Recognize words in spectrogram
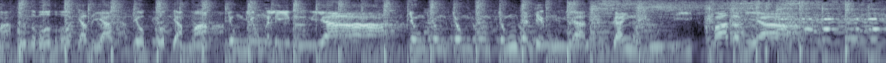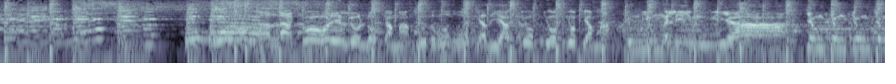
မှာသူသဘောသဘောကြစရာပြုတ်ပြုတ်ပြမှာပြုံမြုံကလေးမူရာပြုံပြုံပြုံပြုံပြုံကတဲ့မူရာလူတိုင်းကူစီပါသဗျာလာလာကိုရလို့လောကမှာဘုသဘောသဘောကြစရာပြောပြောပြောပြမှာပြုံမြုံကလေးမူရာပြုံပြုံပြုံပြုံ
